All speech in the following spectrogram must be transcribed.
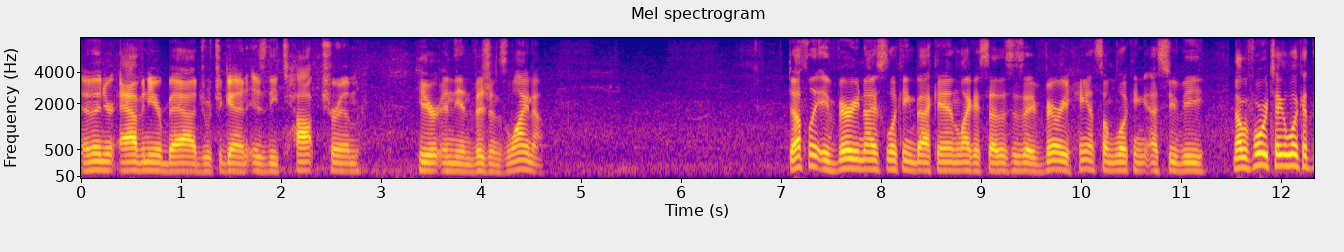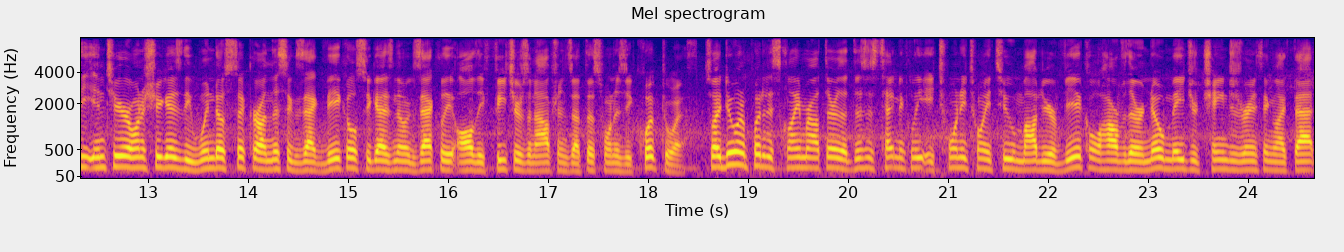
And then your Avenir badge, which again is the top trim here in the Envisions lineup. Definitely a very nice looking back end. Like I said, this is a very handsome looking SUV. Now before we take a look at the interior, I want to show you guys the window sticker on this exact vehicle so you guys know exactly all the features and options that this one is equipped with. So I do want to put a disclaimer out there that this is technically a 2022 model year vehicle, however there are no major changes or anything like that.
